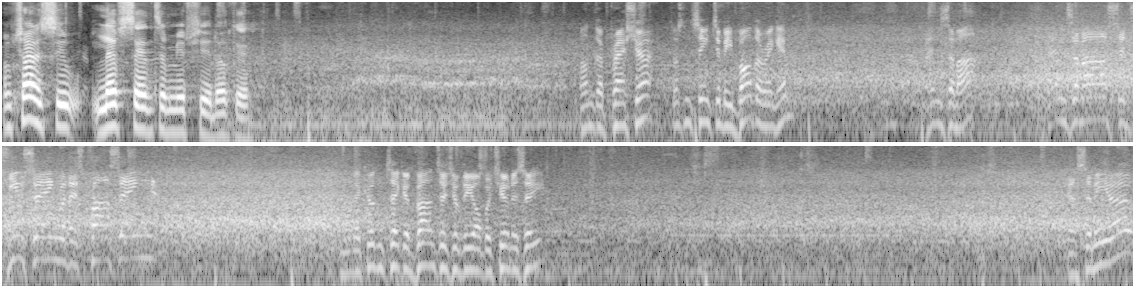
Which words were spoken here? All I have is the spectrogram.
I'm trying to see left center midfield. Okay. Under pressure. Doesn't seem to be bothering him. Benzema. Benzema seducing with his passing. Well, they couldn't take advantage of the opportunity. Casemiro.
